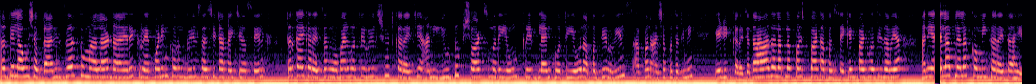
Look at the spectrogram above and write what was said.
तर ते लावू शकता. आणि जर तुम्हाला डायरेक्ट रेकॉर्डिंग करून रील्स अशी टाकायची असेल तर काय करायचं? मोबाईलवरती रील्स शूट करायची आणि यूट्यूब शॉर्ट्समध्ये येऊन क्रिएट ब्लँकवरती येऊन आपण ते रील्स आपण अशा पद्धतीने एडिट करायचे. आता हा झाला आपला फर्स्ट पार्ट आपण सेकंड पार्टवरती जाऊया. आणि आपल्याला कमी करायचं आहे.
